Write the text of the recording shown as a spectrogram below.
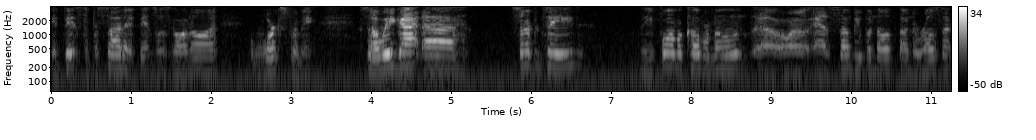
it fits the persona. It fits what's going on. Works for me. So we got uh, Serpentine, the former Cobra Moon, uh, or as some people know, Thunder Rosa,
